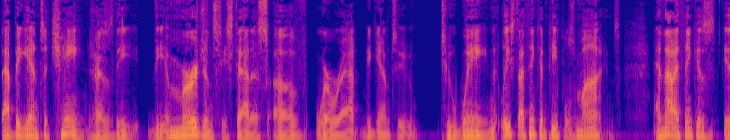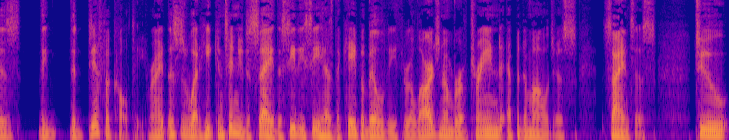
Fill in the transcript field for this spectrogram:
that began to change as the the emergency status of where we're at began to to wane. At least I think in people's minds, and that I think is is the the difficulty, right? This is what he continued to say. The CDC has the capability through a large number of trained epidemiologists, scientists, to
